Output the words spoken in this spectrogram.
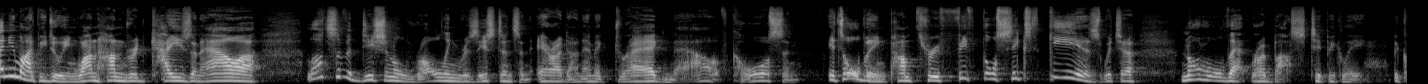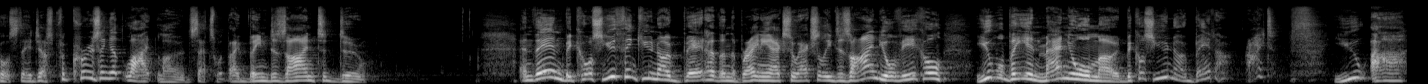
And you might be doing 100 k's an hour. Lots of additional rolling resistance and aerodynamic drag now, of course, and it's all being pumped through fifth or sixth gears, which are not all that robust typically, because they're just for cruising at light loads. That's what they've been designed to do. And then, because you think you know better than the brainiacs who actually designed your vehicle, you will be in manual mode because you know better, right? You are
